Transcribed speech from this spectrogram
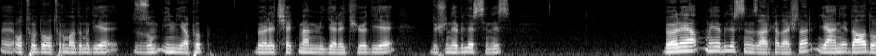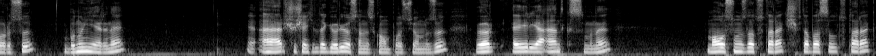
e, oturdu oturmadı mı diye zoom in yapıp böyle çekmem mi gerekiyor diye düşünebilirsiniz. Böyle yapmayabilirsiniz arkadaşlar. Yani daha doğrusu bunun yerine eğer şu şekilde görüyorsanız kompozisyonunuzu work area end kısmını mouse'unuzla tutarak shift'e basılı tutarak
